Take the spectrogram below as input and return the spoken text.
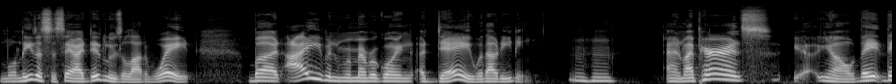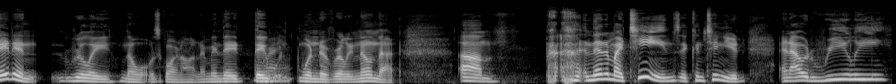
well needless to say i did lose a lot of weight. But i even remember going a day without eating mm-hmm. And my parents you know they they didn't really know what was going on i mean they they Right. would, wouldn't have really known that um and then in my teens it continued and i would really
